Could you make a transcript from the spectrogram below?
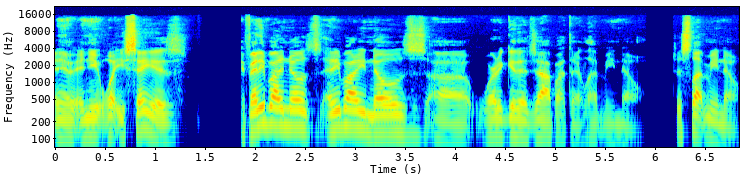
And and you, what you say is if anybody knows anybody knows uh, where to get a job out there, let me know. Just let me know.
